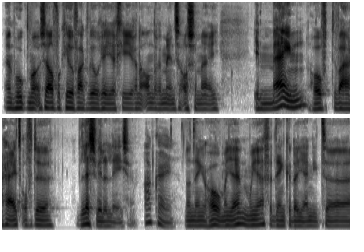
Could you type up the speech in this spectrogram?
en hoe ik mezelf ook heel vaak wil reageren naar andere mensen... als ze mij in mijn hoofd de waarheid of de les willen lezen. Oké, Dan denk ik, oh, maar jij moet je even denken dat jij niet... eh,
